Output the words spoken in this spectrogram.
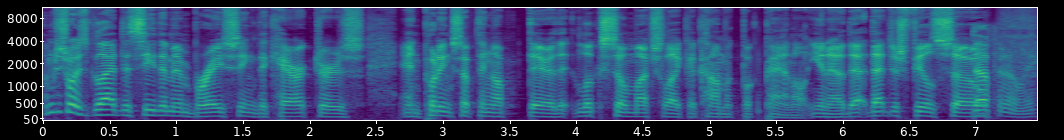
I'm just always glad to see them embracing the characters and putting something up there that looks so much like a comic book panel you know that, that just feels so Definitely.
